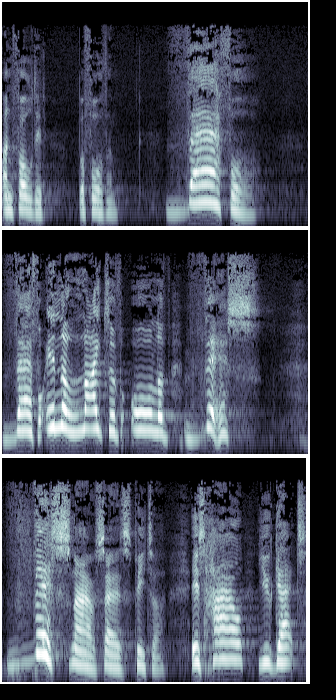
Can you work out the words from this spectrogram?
unfolded before them. Therefore, therefore, in the light of all of this, this now, says Peter, is how you get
